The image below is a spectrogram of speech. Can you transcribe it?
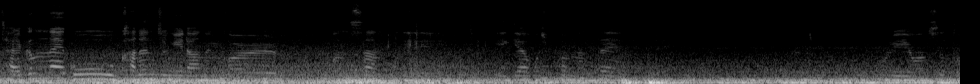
잘 끝내고 가는 중이라는 걸 원스한테 얘기하고 싶었는데, 우리 원스도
